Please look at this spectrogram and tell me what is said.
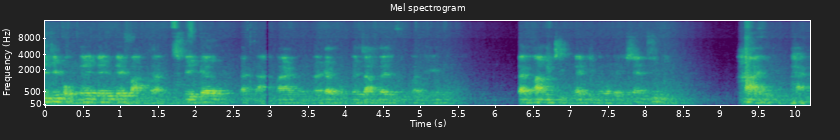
ที่ที่ผมได้ได้ได้ฟังจากสปีกเกอร์ต่างๆมากเลยแล้วก็ผมก็จำได้ทุกวันนี้ แต่ความจริงใน innovation ที่มี high impact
